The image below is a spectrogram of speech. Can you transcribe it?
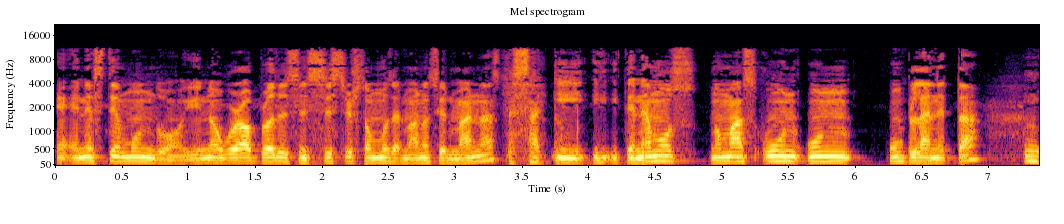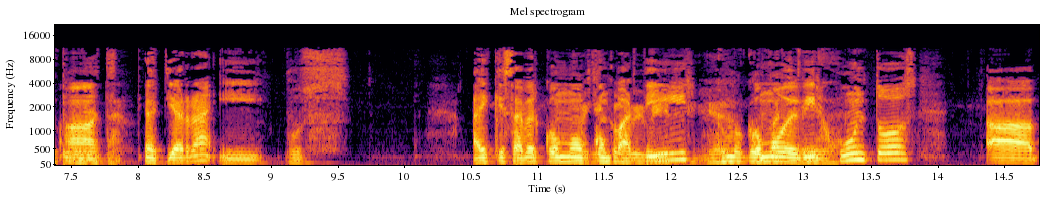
en este mundo. You know, we're all brothers and sisters, somos hermanos y hermanas. Exacto. Y, y, y tenemos nomás un, un, un planeta, Un ah, planeta. t- Tierra, y pues hay que saber cómo que compartir, convivir, yeah. Cómo cómo, compartir. vivir juntos. ah,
